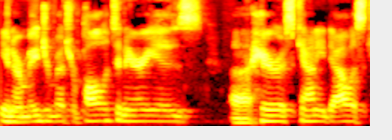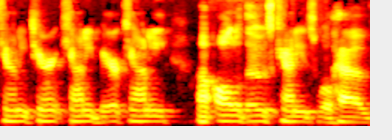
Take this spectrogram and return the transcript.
in our major metropolitan areas, uh, Harris County, Dallas County, Tarrant County, Bexar County. Uh, all of those counties will have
